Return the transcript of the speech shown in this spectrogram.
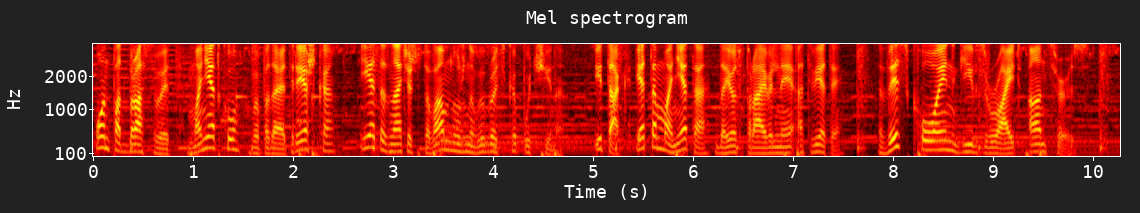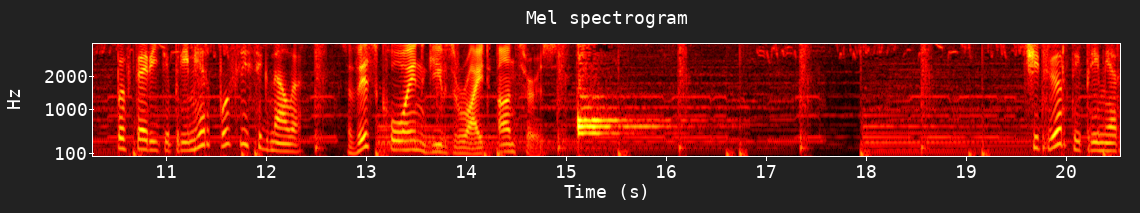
Он подбрасывает монетку, выпадает решка, и это значит, что вам нужно выбрать капучино. Итак, эта монета дает правильные ответы. This coin gives right answers. Повторите пример после сигнала. This coin gives right answers. Четвертый пример.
